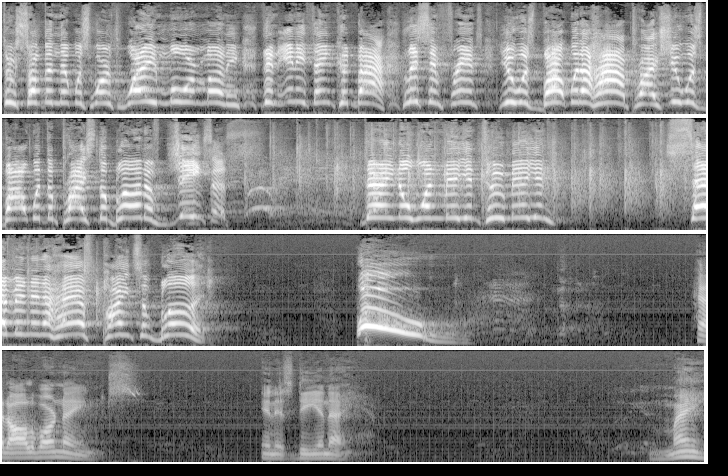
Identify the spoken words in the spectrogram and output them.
through something that was worth way more money than anything could buy. Listen, friends, you was bought with a high price. You was bought with the price, the blood of Jesus. There ain't no one million, two million, seven and a half pints of blood. Woo! Had all of our names in its DNA. Man.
